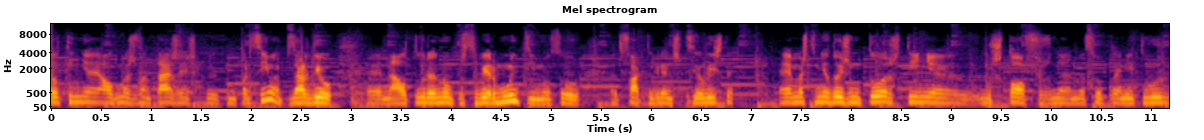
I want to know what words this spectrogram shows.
Ele tinha algumas vantagens que, que, me pareciam, apesar de eu, eh, na altura, não perceber muito e não sou, eh, de facto, grande especialista, eh, mas tinha dois motores, tinha os estofos na, na, sua plenitude,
